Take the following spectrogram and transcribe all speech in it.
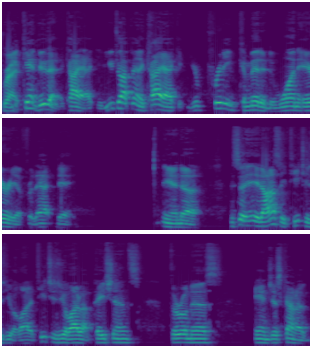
Right. You can't do that in a kayak. If you drop in a kayak, you're pretty committed to one area for that day. And uh, so it honestly teaches you a lot. It teaches you a lot about patience, thoroughness, and just kind of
